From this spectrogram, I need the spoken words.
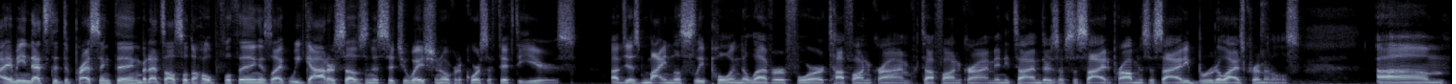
I mean that's the depressing thing, but that's also the hopeful thing is like we got ourselves in a situation over the course of 50 years of just mindlessly pulling the lever for tough on crime, for tough on crime. Anytime there's a society problem in society, brutalize criminals. Um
